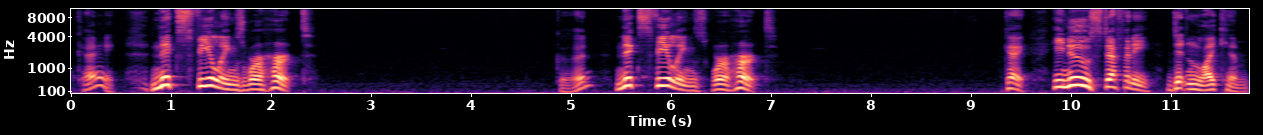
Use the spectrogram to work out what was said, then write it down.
Okay. Nick's feelings were hurt. Good. Nick's feelings were hurt. Okay. He knew Stephanie didn't like him,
